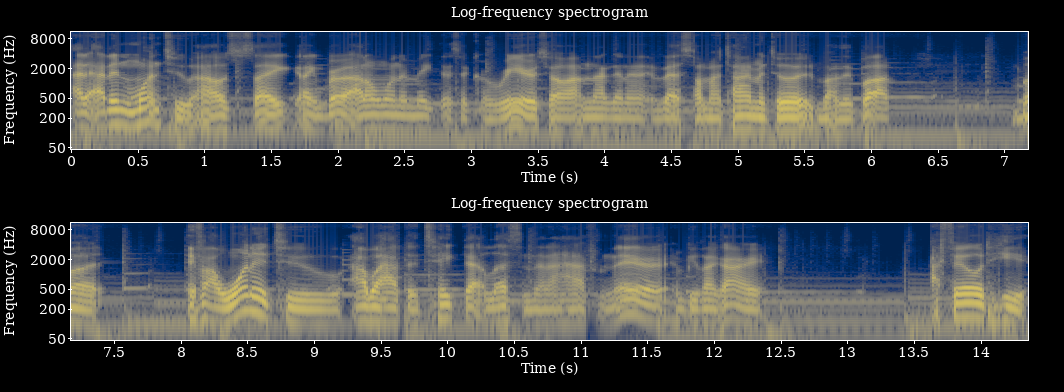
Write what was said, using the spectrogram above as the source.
I, I, didn't want to. I was just like, like, bro, I don't want to make this a career, so I'm not gonna invest all my time into it. Blah blah blah. But if I wanted to, I would have to take that lesson that I had from there and be like, all right, I failed here.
